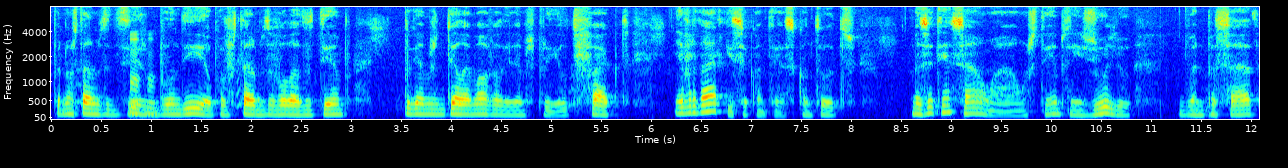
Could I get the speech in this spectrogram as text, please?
para não estarmos a dizer uhum. bom dia ou para estarmos a falar do tempo, pegamos no telemóvel e olhamos para ele. De facto, é verdade que isso acontece com todos. Mas atenção, há uns tempos, em julho do ano passado,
